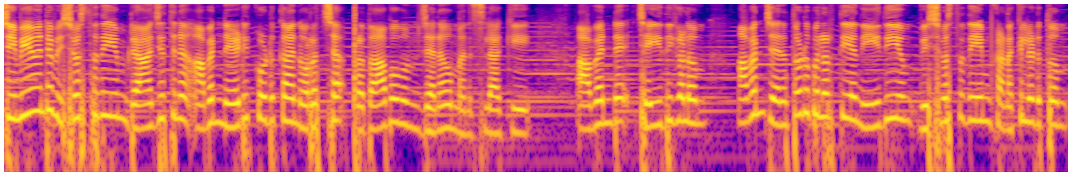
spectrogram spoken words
ശിമിയോന്റെ വിശ്വസ്തതയും രാജ്യത്തിന് അവൻ നേടിക്കൊടുക്കാൻ ഉറച്ച പ്രതാപവും ജനവും മനസ്സിലാക്കി. അവന്റെ ചെയ്തികളും അവൻ ജനത്തോട് പുലർത്തിയ നീതിയും വിശ്വസ്തതയും കണക്കിലെടുത്തും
